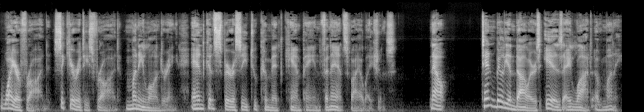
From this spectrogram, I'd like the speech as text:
wire fraud, securities fraud, money laundering, and conspiracy to commit campaign finance violations. Now, $10 billion is a lot of money.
